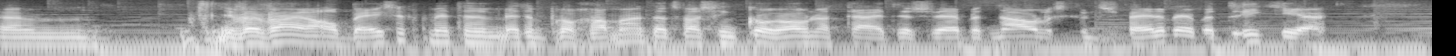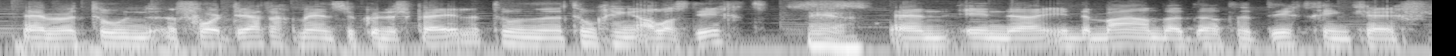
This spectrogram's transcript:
Um, we waren al bezig met een, met een programma. Dat was in coronatijd, dus we hebben het nauwelijks kunnen spelen. We hebben drie keer hebben we toen voor 30 mensen kunnen spelen. Toen, uh, toen ging alles dicht. Ja. En in de, in de maanden dat het dicht ging, kreeg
